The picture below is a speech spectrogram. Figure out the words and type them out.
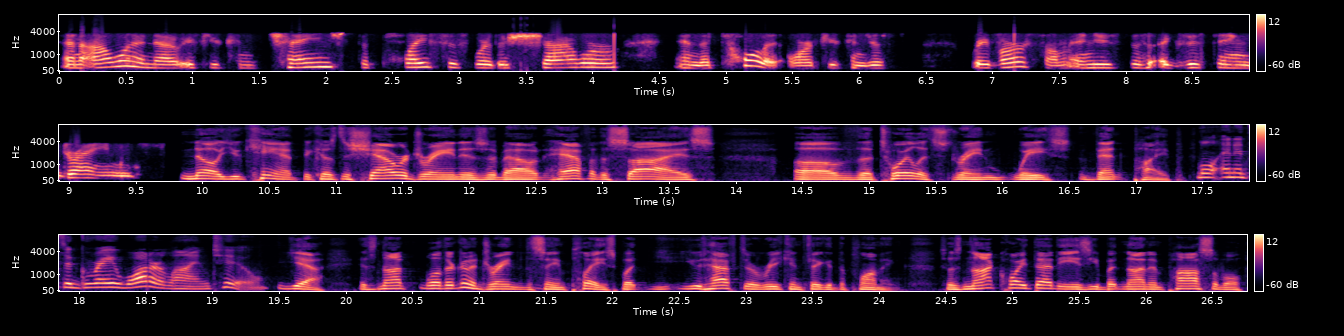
And I want to know if you can change the places where the shower and the toilet, or if you can just reverse them and use the existing drains. No, you can't because the shower drain is about half of the size of the toilet drain waste vent pipe. Well, and it's a gray water line too. Yeah, it's not. Well, they're going to drain to the same place, but you'd have to reconfigure the plumbing. So it's not quite that easy, but not impossible.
